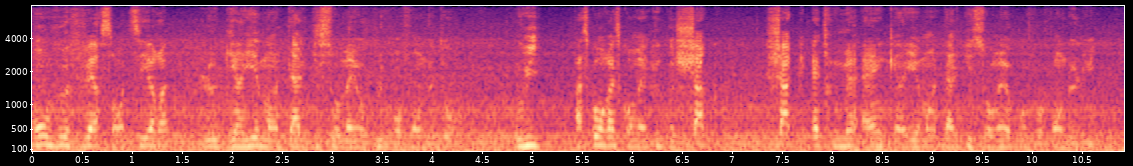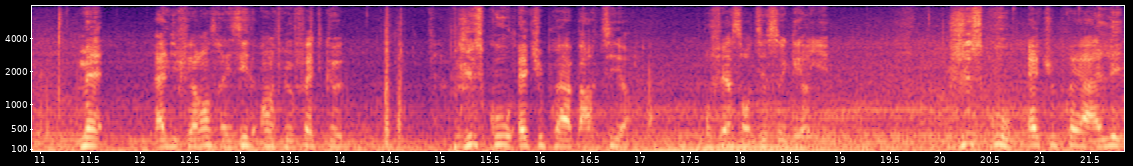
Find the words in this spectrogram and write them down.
on veut faire sortir le guerrier mental qui sommeille au plus profond de toi. Oui, parce qu'on reste convaincu que chaque, être humain a un guerrier mental qui sommeille au plus profond de lui. Mais la différence réside entre le fait que jusqu'où es-tu prêt à partir pour faire sortir ce guerrier? Jusqu'où es-tu prêt à aller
